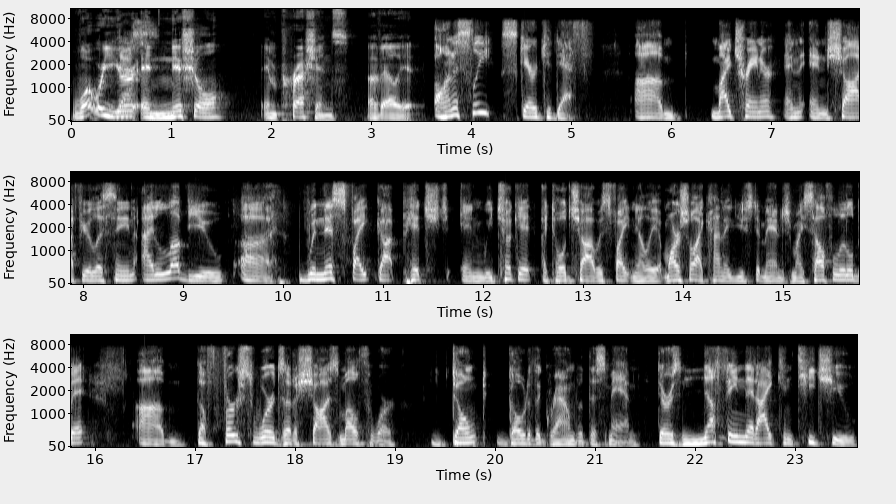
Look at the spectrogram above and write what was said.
what were your Yes. initial impressions of Eliot? honestly scared to death. Um, my trainer and and Shaw, if you're listening, I love you. Uh, when this fight got pitched and we took it, I told Shaw I was fighting Eliot Marshall. I kind of used to manage myself a little bit. Um, the first words out of Shaw's mouth were, "Don't go to the ground with this man. There is nothing that I can teach you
